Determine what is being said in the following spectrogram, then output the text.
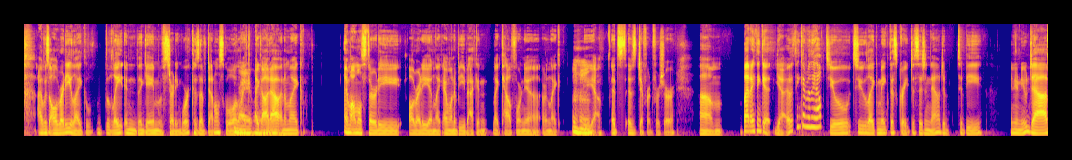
I was already like late in the game of starting work because of dental school and like Right, I got right. out and I'm like I'm almost thirty already and like I want to be back in like California or in, like Mhm. yeah it's it was different for sure um but I think it yeah I think it really helped you to like make this great decision now to to be in your new job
